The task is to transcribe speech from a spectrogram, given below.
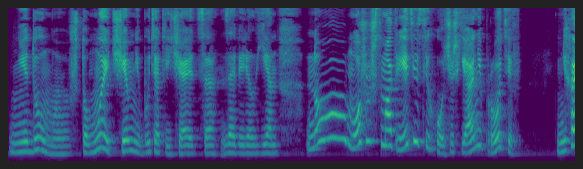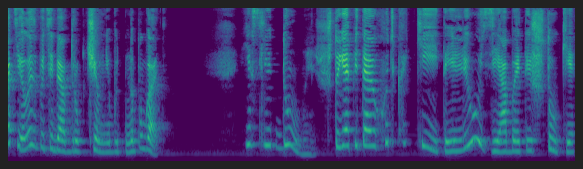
«Не думаю, что мой чем-нибудь отличается», – заверил Йен. «Но можешь смотреть, если хочешь, я не против. Не хотелось бы тебя вдруг чем-нибудь напугать». «Если думаешь, что я питаю хоть какие-то иллюзии об этой штуке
